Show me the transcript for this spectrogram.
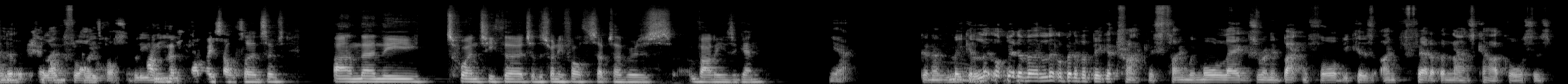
a little chill out fly, possibly. Plant-based alternatives. And then the 23rd to the 24th of September is Valleys again. Yeah. Going to make a little bit of a little bit of a bigger track this time with more legs running back and forth because I'm fed up of NASCAR courses.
